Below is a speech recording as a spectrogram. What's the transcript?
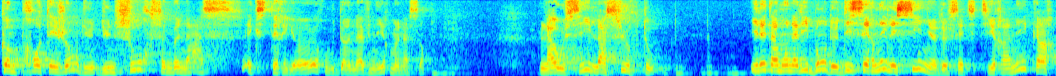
comme protégeant d'une source menace extérieure ou d'un avenir menaçant. Là aussi, là surtout, il est à mon avis bon de discerner les signes de cette tyrannie, car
